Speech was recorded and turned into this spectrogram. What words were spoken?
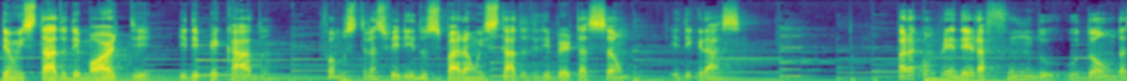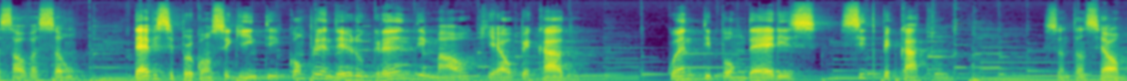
De um estado de morte e de pecado, fomos transferidos para um estado de libertação e de graça. Para compreender a fundo o dom da salvação, deve-se, por conseguinte, compreender o grande mal que é o pecado. Quanti ponderis sit peccatum Santo Anselmo.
